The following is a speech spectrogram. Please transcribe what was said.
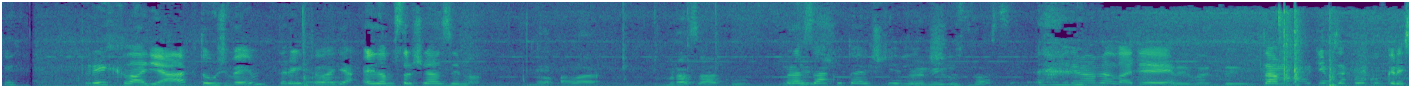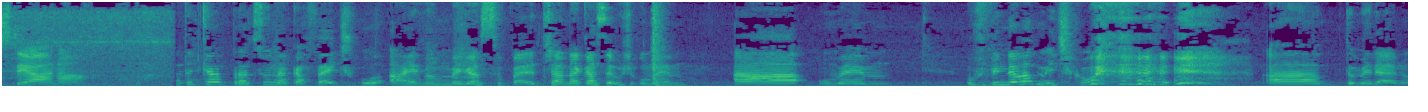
Tady je chlaďák, to už vím, tady je chlaďák. A je tam strašná zima. No, ale mrazáku. V mrazáku to je ještě minus 20. Tady máme ledy. Tady ledy. Tam hodím za chvilku Kristiána. A teďka pracuji na kaféčku a je to mega super. Třeba na kase už umím a umím už vyndovat myčku. a to mi jde, no.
